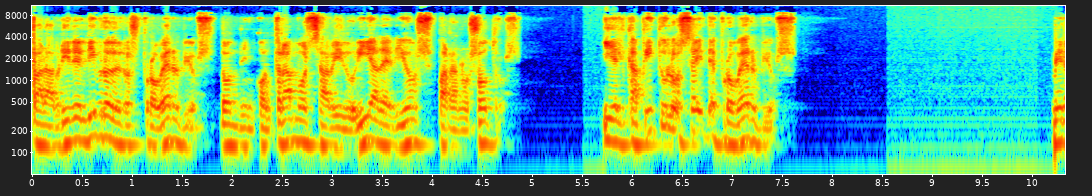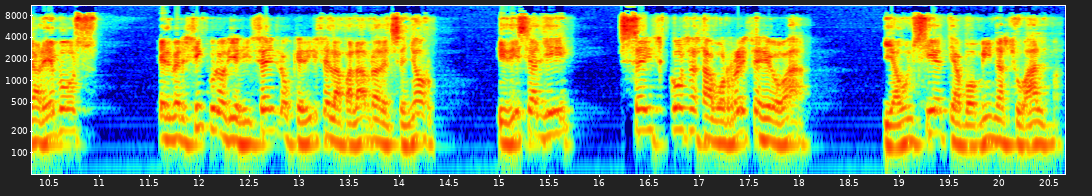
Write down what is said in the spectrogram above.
para abrir el libro de los Proverbios, donde encontramos sabiduría de Dios para nosotros. Y el capítulo 6 de Proverbios. Miraremos el versículo 16, lo que dice la palabra del Señor. Y dice allí, seis cosas aborrece Jehová, y aún siete abomina su alma.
